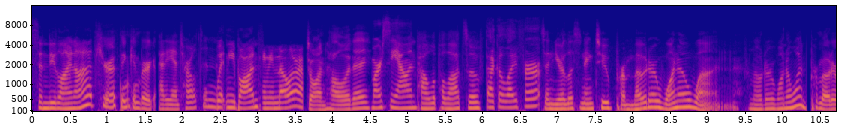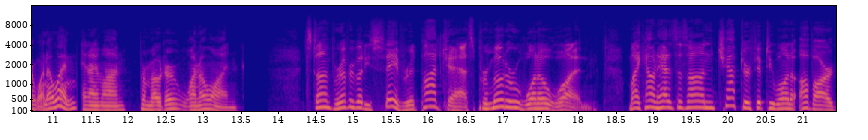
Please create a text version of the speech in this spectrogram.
is Cindy Leinott, Kira Finkenberg. Patty Ann Tarleton. Whitney Bond, Amy Miller. John Holliday. Marcy Allen, Paula Palazzo, Becca Leifer. And you're listening to Promoter 101. Promoter 101. Promoter 101. and I'm on Promoter 101. It's time for everybody's favorite podcast, Promoter 101. Mike Hound has us on chapter 51 of our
